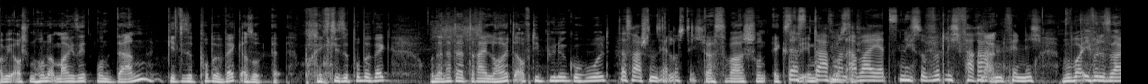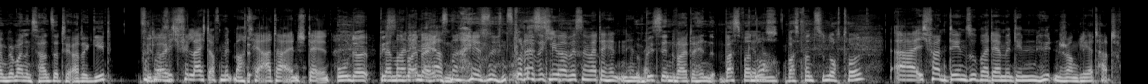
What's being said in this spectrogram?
habe ich auch schon hundertmal gesehen. Und dann geht diese Puppe weg, also äh, bringt diese Puppe weg. Und dann hat er drei Leute auf die Bühne geholt. Das war schon sehr lustig. Das war schon extrem Das darf lustig. man aber jetzt nicht so wirklich verraten, finde ich. Wobei ich würde sagen, wenn man ins Hansa-Theater geht, Vielleicht, Muss man sich vielleicht auf Mitmachtheater einstellen. Oder wenn man in der ersten Reihe sitzt. Oder sich lieber ein bisschen weiter hinten hinsetzt. Ein bisschen weiter hinten. Was war genau. noch? Was fandst du noch toll? Äh, ich fand den super, der mit den Hüten jongliert hat.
